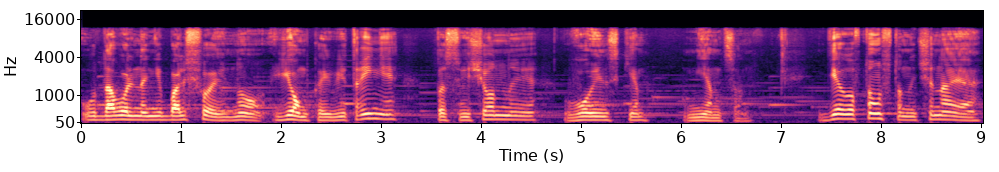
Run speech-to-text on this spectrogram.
у довольно небольшой, но емкой витрине, посвященной воинским немцам. Дело в том, что начиная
